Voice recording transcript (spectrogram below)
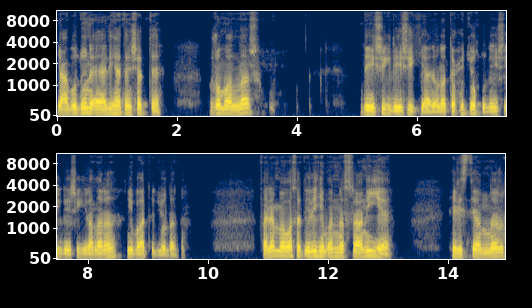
ya'budûne âliheten şette Romalılar değişik değişik yani onlar tevhid yoktu. Değişik değişik ilahlara ibadet ediyorlardı. فَلَمَّا وَسَتْ اِلِهِمْ النَّصْرَانِيَّ Hristiyanlar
